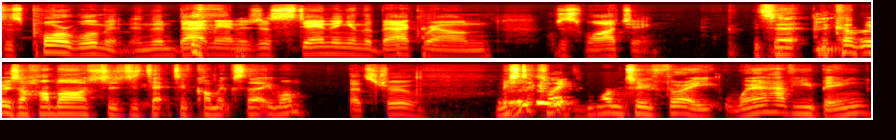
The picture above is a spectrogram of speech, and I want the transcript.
this poor woman, and then Batman is just standing in the background, just watching. It's a the cover is a homage to Detective Comics 31. That's true. Mr. Ooh. One two three, where have you been?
